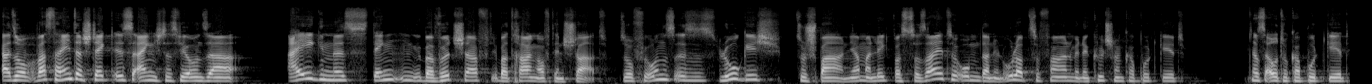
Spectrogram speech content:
also was dahinter steckt, ist eigentlich, dass wir unser eigenes Denken über Wirtschaft übertragen auf den Staat. So für uns ist es logisch zu sparen. Ja, man legt was zur Seite, um dann in Urlaub zu fahren, wenn der Kühlschrank kaputt geht, das Auto kaputt geht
